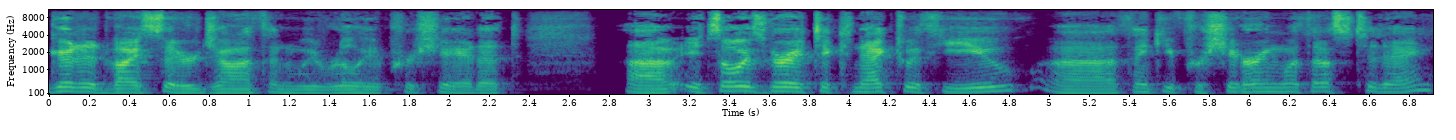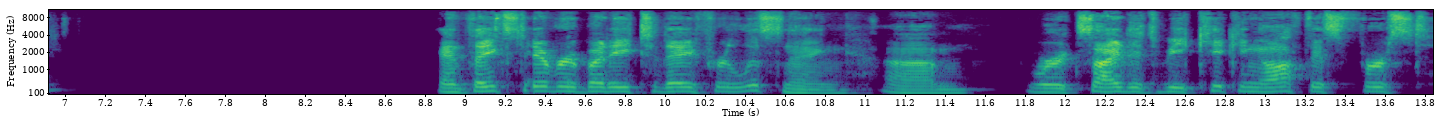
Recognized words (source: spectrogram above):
good advice there, Jonathan. We really appreciate it. Uh, it's always great to connect with you. Uh, thank you for sharing with us today. And thanks to everybody today for listening. Um, we're excited to be kicking off this first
